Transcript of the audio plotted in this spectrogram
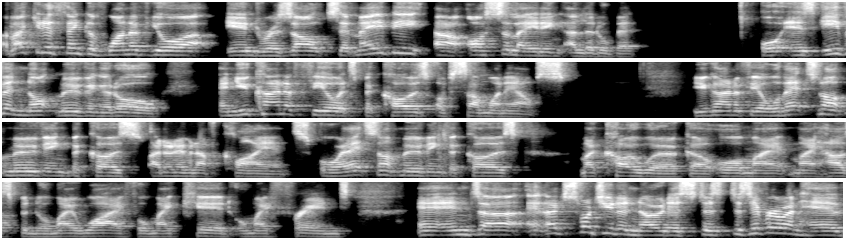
I'd like you to think of one of your end results that may be uh, oscillating a little bit or is even not moving at all. And you kind of feel it's because of someone else. You kind of feel, well, that's not moving because I don't have enough clients, or that's not moving because my coworker or my my husband or my wife or my kid or my friend. And uh, and I just want you to notice, does, does everyone have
